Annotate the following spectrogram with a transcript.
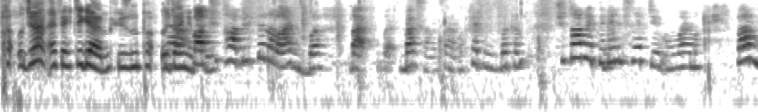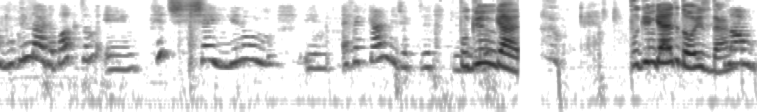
Patlıcan efekti gelmiş. Yüzünü patlıcan Ya, bak yapıyor. şu tablette de var. Ba- bak, bak, bak sen, sen bak. Hepiniz bakın. Şu tablette benim Snapchat'im var ama ben bugünlerde baktım. e, hiç şey yeni oyun e, efekt gelmeyecekti. Bugün geldi. Bugün geldi de o yüzden. Lan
